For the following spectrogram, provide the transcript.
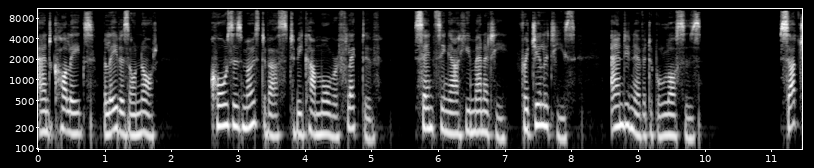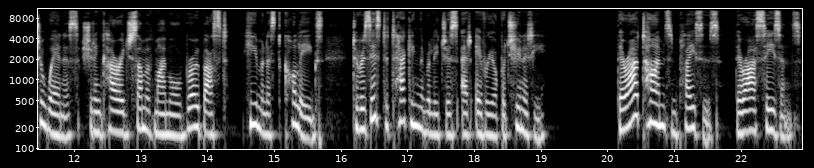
and colleagues, believers or not, causes most of us to become more reflective, sensing our humanity, fragilities, and inevitable losses. Such awareness should encourage some of my more robust humanist colleagues to resist attacking the religious at every opportunity. There are times and places, there are seasons.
